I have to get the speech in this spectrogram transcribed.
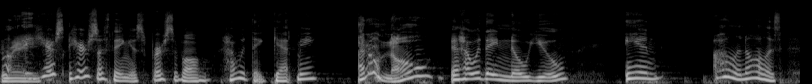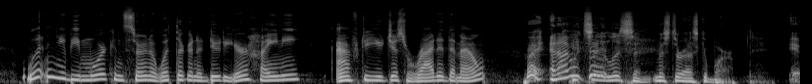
I Well, mean, here's here's the thing: is first of all, how would they get me? I don't know. And how would they know you? And all in all, is wouldn't you be more concerned of what they're going to do to your hiney after you just ratted them out? Right. And I would say, listen, Mr. Escobar, eh,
